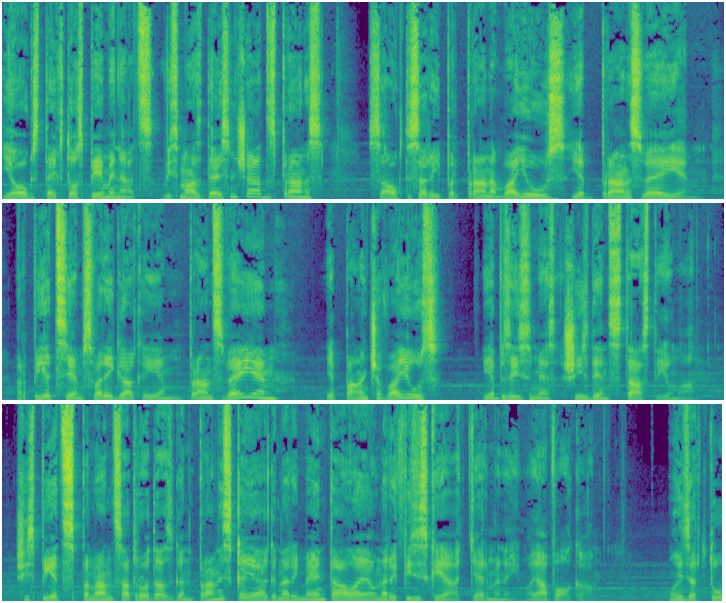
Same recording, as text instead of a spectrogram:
Jogas tekstos pieminēts vismaz desmit šādas prānas, sauktas arī par prāna vajūs, jeb prānas vējiem. Ar pieciem svarīgākajiem prānas vējiem, jeb panča vajūs, iepazīsimies šīs dienas stāstījumā. Šīs piecas prānas atrodas gan praniskajā, gan arī mentālajā un arī fiziskajā ķermenī vai apvalkā. Līdz ar to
